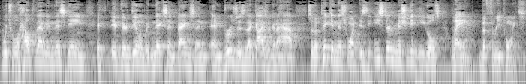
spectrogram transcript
which will help them in this game if, if they're dealing with nicks and bangs and, and bruises that guys are going to have. So the pick in this one is the Eastern Michigan Eagles laying the three points.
